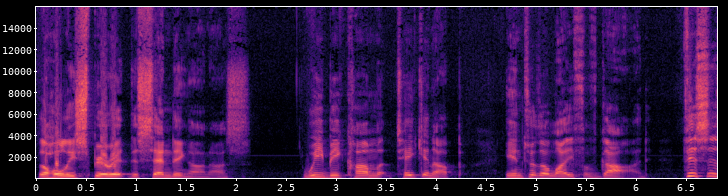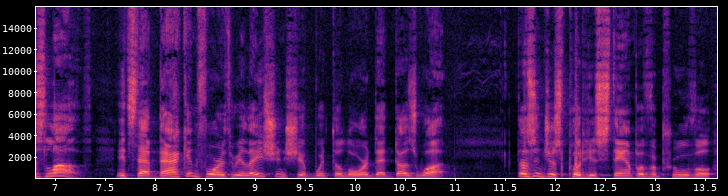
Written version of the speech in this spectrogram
the Holy Spirit descending on us, we become taken up into the life of God. This is love. It's that back and forth relationship with the Lord that does what? Doesn't just put his stamp of approval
